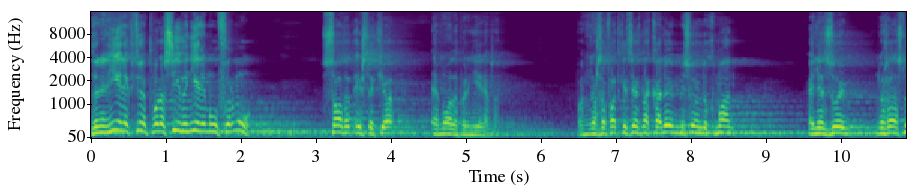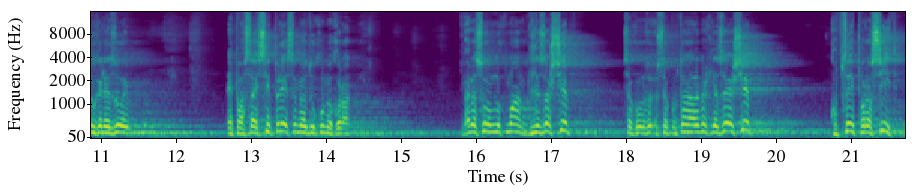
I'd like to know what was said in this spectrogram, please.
dhe nën hijen e këtyre porosive njeri me u formu. Sa do të ishte kjo e madhe për njeri apo? Po ndoshta fatkeqësisht na kalojmë me suren Lukman e lexojmë, ndoshta as nuk e lexojmë. E pastaj si presim me u eduku me Kur'an? Merre suren Lukman, lexo shqip, se s'e kupton arabisht, lexoje shqip. Kuptoji porositë.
